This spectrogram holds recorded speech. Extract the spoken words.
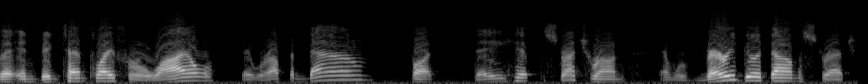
in Big Ten play for a while. They were up and down, but they hit the stretch run and were very good down the stretch.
